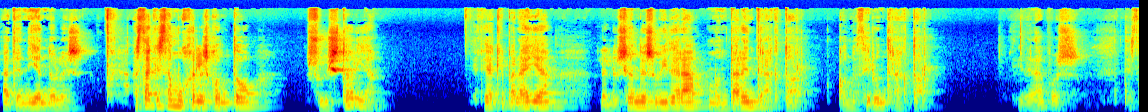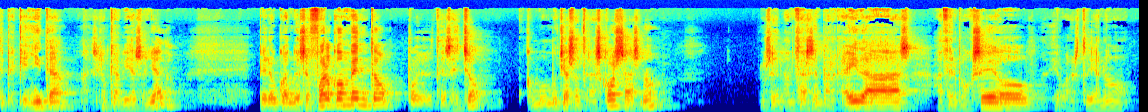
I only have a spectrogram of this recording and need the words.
atendiéndoles. Hasta que esta mujer les contó su historia. Decía que para ella la ilusión de su vida era montar en tractor conducir un tractor. Y era, pues, desde pequeñita es lo que había soñado. Pero cuando se fue al convento, pues desechó, como muchas otras cosas, ¿no? No sé, lanzarse en paracaídas, hacer boxeo, y bueno, esto ya no.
